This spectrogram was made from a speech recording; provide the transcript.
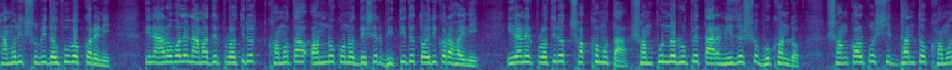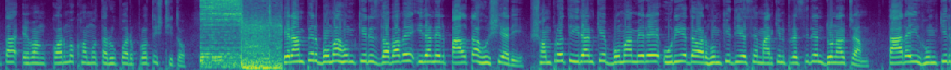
সামরিক সুবিধা উপভোগ করেনি। তিনি আরও বলেন, আমাদের প্রতিরোধ ক্ষমতা অন্য কোনো দেশের ভিত্তিতে তৈরি করা হয়নি। ইরানের প্রতিরোধ সক্ষমতা সম্পূর্ণরূপে তার নিজস্ব ভূখণ্ড, সংকল্প, সিদ্ধান্ত, ক্ষমতা এবং কর্মক্ষমতার উপর প্রতিষ্ঠিত। ট্রাম্পের বোমা হুমকির জবাবে ইরানের পাল্টা হুঁশিয়ারি। সম্প্রতি ইরানকে বোমা মেরে উড়িয়ে দেওয়ার হুমকি দিয়েছে মার্কিন প্রেসিডেন্ট ডোনাল্ড ট্রাম্প। তার এই হুমকির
